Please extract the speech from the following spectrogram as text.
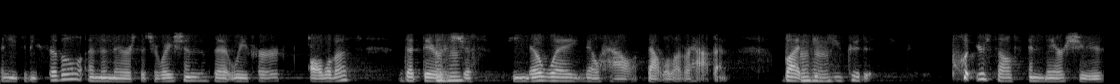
and you can be civil, and then there are situations that we've heard, all of us, that there mm-hmm. is just no way, no how that will ever happen. But mm-hmm. if you could put yourself in their shoes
